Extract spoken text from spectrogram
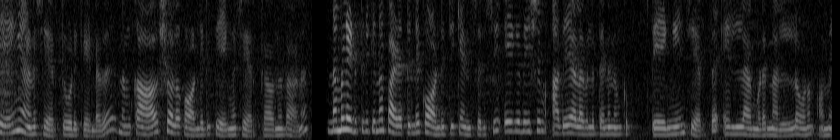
തേങ്ങയാണ് ചേർത്ത് കൊടുക്കേണ്ടത്. നമുക്ക് ആവശ്യമുള്ള ക്വാണ്ടിറ്റി തേങ്ങ ചേർക്കാവുന്നതാണ്. നമ്മൾ എടുത്തിരിക്കുന്ന പഴത്തിന്റെ ക്വാണ്ടിറ്റിക്ക് അനുസരിച്ച് ഏകദേശം അതേ അളവിൽ തന്നെ നമുക്ക് തേങ്ങയും ചേർത്ത് എല്ലാം കൂടെ നല്ലോണം ഒന്ന്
